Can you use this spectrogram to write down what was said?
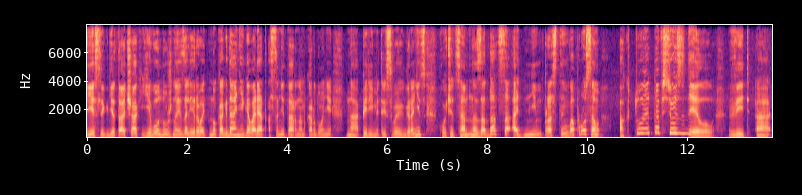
Если где-то очаг, его нужно изолировать. Но когда они говорят о санитарном санитарном кордоне на периметре своих границ, хочется задаться одним простым вопросом. А кто это все сделал? Ведь а,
